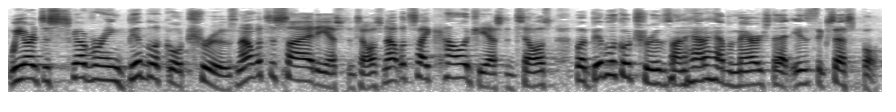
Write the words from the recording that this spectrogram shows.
we are discovering biblical truths, not what society has to tell us, not what psychology has to tell us, but biblical truths on how to have a marriage that is successful.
